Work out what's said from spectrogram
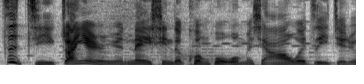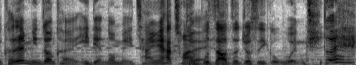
自己专业人员内心的困惑，我们想要为自己解决，可是民众可能一点都没差，因为他从来不知道这就是一个问题。对，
